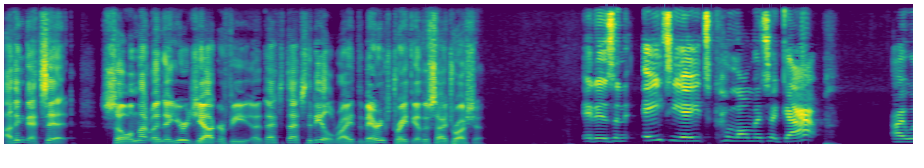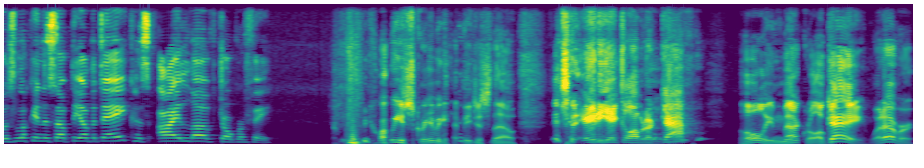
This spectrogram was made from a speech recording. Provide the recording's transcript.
I think that's it. So I'm not right now. Your geography, uh, that's that's the deal, right? The Bering Strait, the other side's Russia. It is an 88 kilometer gap. I was looking this up the other day because I love geography. Why were you screaming at me just now? It's an 88 kilometer gap. Holy mackerel. Okay, whatever.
